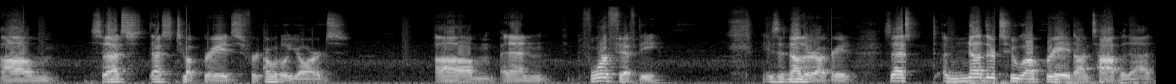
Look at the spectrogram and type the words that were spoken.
Um, so that's that's two upgrades for total yards. Um, and then 450 is another upgrade. So that's another two upgrade on top of that.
